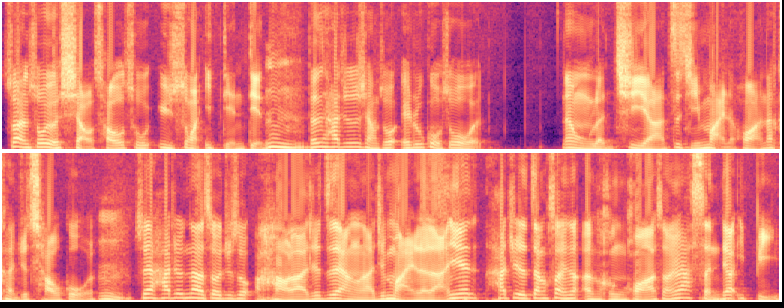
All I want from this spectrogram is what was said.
虽然说有小超出预算一点点，嗯但是他就是想说，诶，如果说我那种冷气啊自己买的话，那可能就超过了。嗯所以他就那时候就说、啊、好啦，就这样啦，就买了啦，因为他觉得这样算一算，嗯，很划算，因为他省掉一笔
